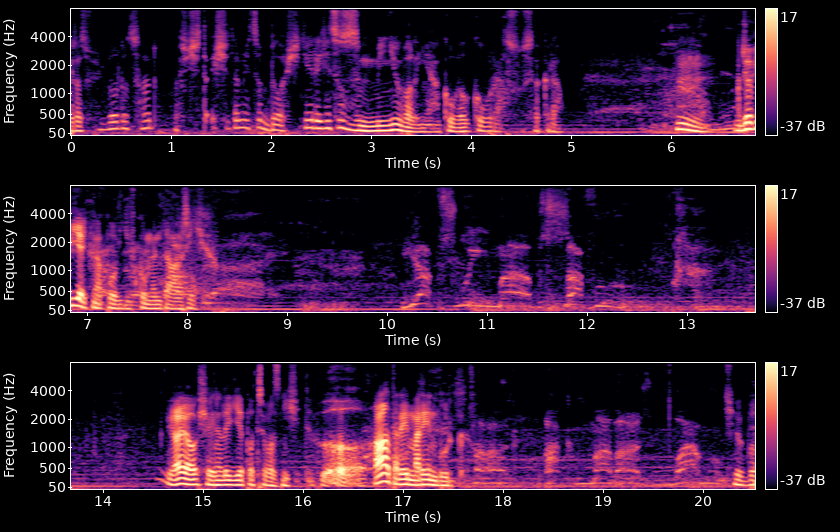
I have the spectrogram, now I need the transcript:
ras už bylo docela Ještě, ještě tam něco bylo, ještě někde něco zmiňovali, nějakou velkou rasu, sakra. Hmm, kdo ví, ať napoví v komentářích. Jo, jo, všechny lidi je potřeba zničit. A tady je Marienburg. Třeba...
